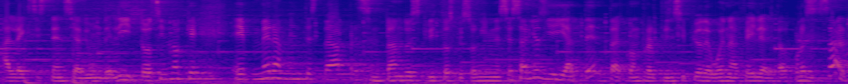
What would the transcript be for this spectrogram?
a la existencia de un delito, sino que eh, meramente está presentando escritos que son innecesarios y atenta contra el principio de buena fe y lealtad procesal.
